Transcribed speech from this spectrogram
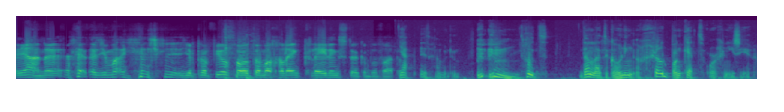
Ja, nee, je, je, je profielfoto mag alleen kledingstukken bevatten. Ja, dit gaan we doen. Goed, dan laat de koning een groot banket organiseren.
